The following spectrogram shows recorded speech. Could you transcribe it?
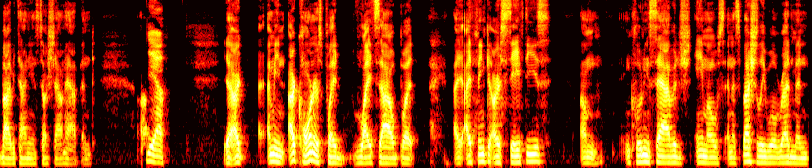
Bobby Tonyan's touchdown happened. Uh, yeah, yeah. Our, I mean, our corners played lights out, but I, I think our safeties um, including Savage, Amos, and especially Will Redmond,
